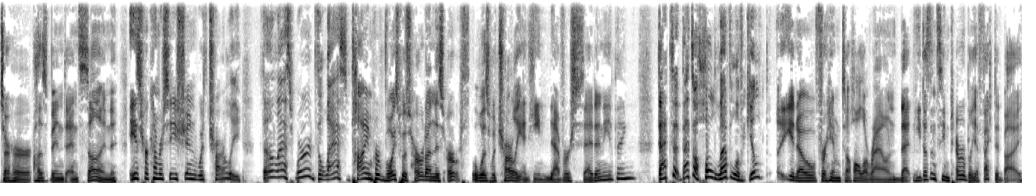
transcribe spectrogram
to her husband and son is her conversation with Charlie. The last words, the last time her voice was heard on this earth was with Charlie and he never said anything. That's a, that's a whole level of guilt, you know, for him to haul around that he doesn't seem terribly affected by.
